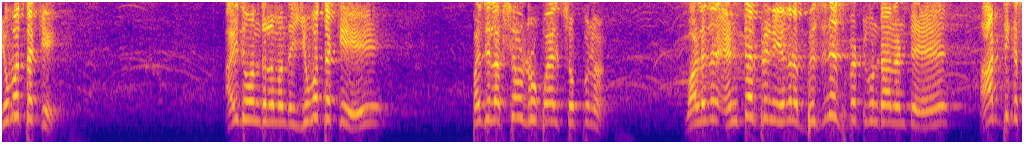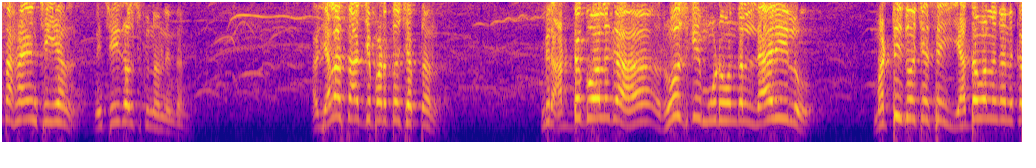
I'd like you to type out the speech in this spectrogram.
యువతకి ఐదు వందల మంది యువతకి పది లక్షల రూపాయల చొప్పున వాళ్ళు ఏదైనా ఎంటర్ప్రీని ఏదైనా బిజినెస్ పెట్టుకుంటానంటే ఆర్థిక సహాయం చేయాలి. నేను చేయదలుచుకున్నాను నేను దాన్ని. అది ఎలా సాధ్యపడతో చెప్తాను. మీరు అడ్డగోలుగా రోజుకి మూడు వందల లారీలు మట్టి దోచేసే ఎదవలను కనుక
